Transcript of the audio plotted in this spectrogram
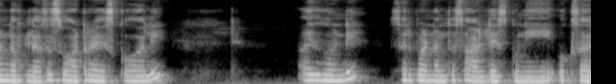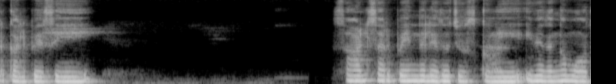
and half glasses water వేసుకోవాలి. ఇదిగోండి సరిపడినంత సాల్ట్ వేసుకుని ఒకసారి కలిపేసి సాల్ట్ సరిపోయిందో లేదో చూసుకుని ఈ విధంగా మూత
